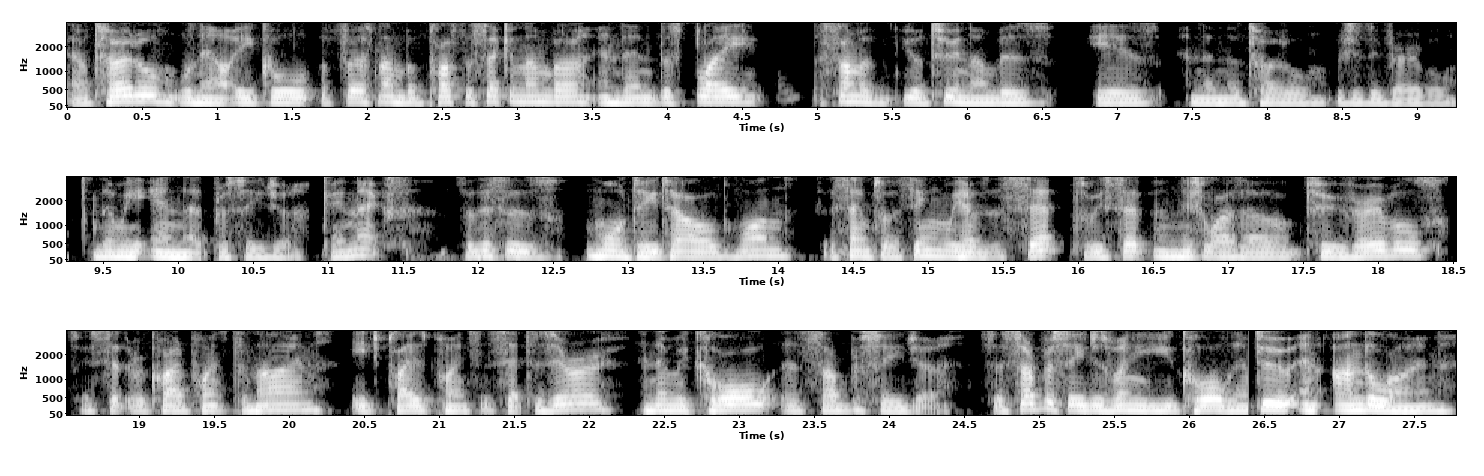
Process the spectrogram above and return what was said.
our total will now equal the first number plus the second number, and then display the sum of your two numbers is, and then the total, which is the variable. Then we end that procedure. Okay, next. So this is more detailed one. the same sort of thing. We have the set. So we set and initialize our two variables. So we set the required points to 9. Each player's points is set to 0. And then we call a sub procedure. So sub procedures, when you call them, do an underline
